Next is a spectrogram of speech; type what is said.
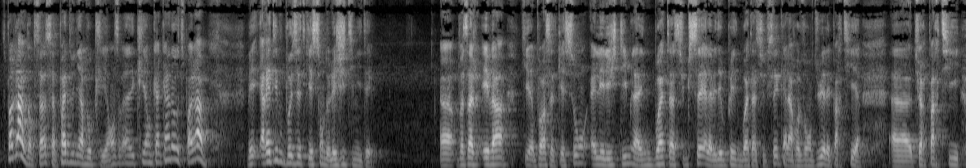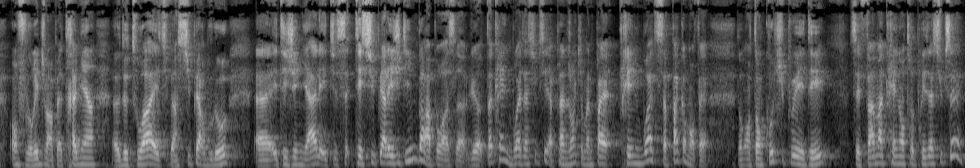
C'est pas grave, donc ça, ça va pas devenir vos clients, ça va être des clients quelqu'un d'autre, c'est pas grave. Mais arrêtez de vous poser cette question de légitimité. Euh, passage, Eva, qui répond à cette question, elle est légitime, elle a une boîte à succès, elle avait développé une boîte à succès qu'elle a revendue, elle est partie, euh, tu es reparti en Floride, je me rappelle très bien euh, de toi et tu fais un super boulot, et tu es génial et tu es super légitime par rapport à cela. Tu as créé une boîte à succès, il y a plein de gens qui n'ont même pas créé une boîte, ils ne savent pas comment faire. Donc en tant que coach, tu peux aider ces femmes à créer une entreprise à succès.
